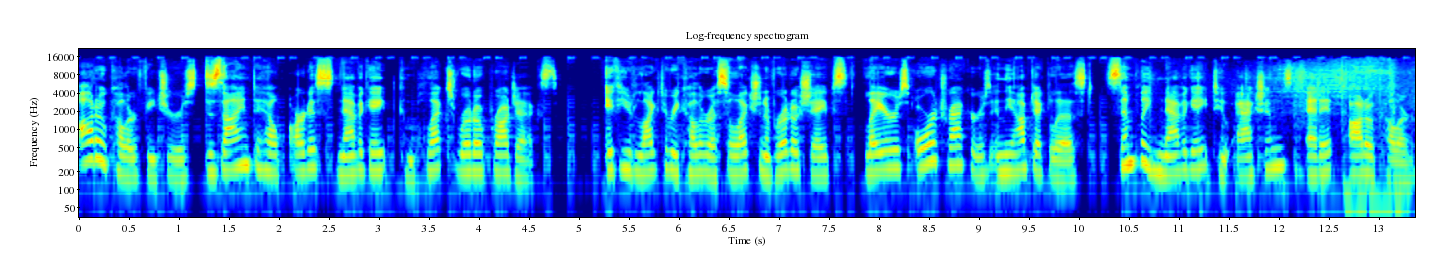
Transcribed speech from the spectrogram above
auto color features designed to help artists navigate complex roto projects. If you'd like to recolor a selection of roto shapes, layers, or trackers in the object list, simply navigate to Actions, Edit, Auto Color,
